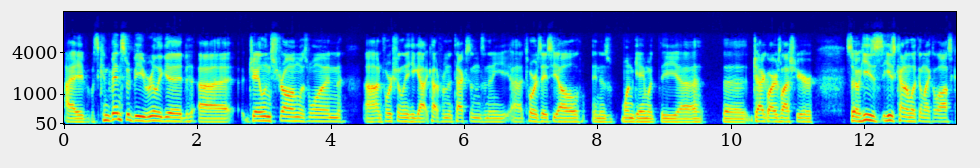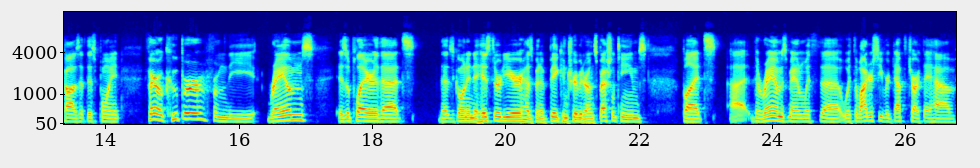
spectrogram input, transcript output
I was convinced would be really good. Uh, Jaelen Strong was one. Uh, unfortunately, he got cut from the Texans, and then he uh, tore his ACL in his one game with the uh, the Jaguars last year. So he's he's kind of looking like a lost cause at this point. Pharoh Cooper from the Rams is a player that that's going into his third year, has been a big contributor on special teams, but uh, the Rams, man, with the with the wide receiver depth chart they have,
